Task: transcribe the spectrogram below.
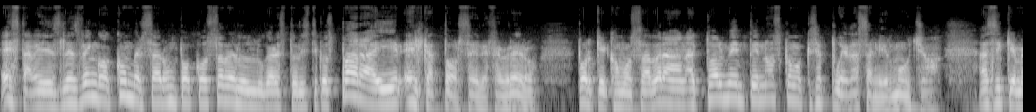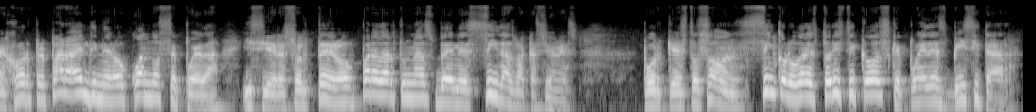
Esta vez les vengo a conversar un poco sobre los lugares turísticos para ir el 14 de febrero, porque como sabrán, actualmente no es como que se pueda salir mucho. Así que mejor prepara el dinero cuando se pueda, y si eres soltero, para darte unas bendecidas vacaciones. Porque estos son 5 lugares turísticos que puedes visitar.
